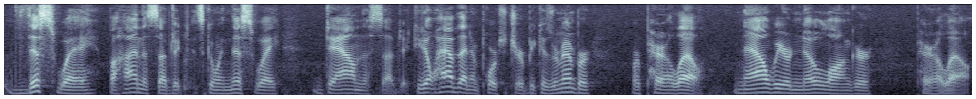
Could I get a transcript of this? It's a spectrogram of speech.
this way behind the subject, it's going this way down the subject. You don't have that in portraiture because remember, we're parallel. Now we are no longer parallel.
